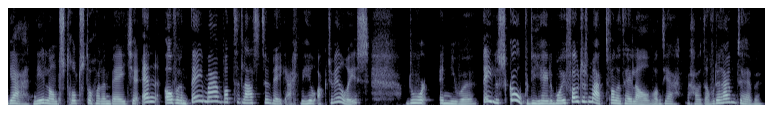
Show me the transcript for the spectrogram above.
ja, Nederlands trots toch wel een beetje. En over een thema wat de laatste week eigenlijk weer heel actueel is. Door een nieuwe telescoop die hele mooie foto's maakt van het heelal. Want ja, we gaan het over de ruimte hebben.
